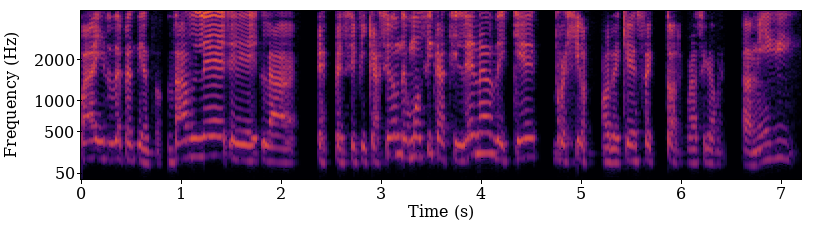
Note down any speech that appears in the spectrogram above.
va a ir dependiendo. Darle eh, la especificación de música chilena de qué región o de qué sector, básicamente. A mí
